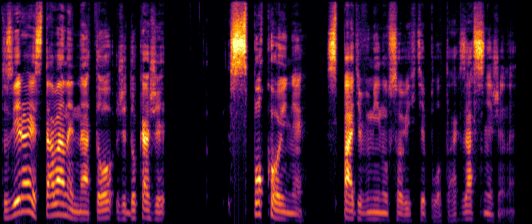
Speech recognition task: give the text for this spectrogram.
To zviera je stavané na to, že dokáže spokojne spať v minusových teplotách, zasnežené.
